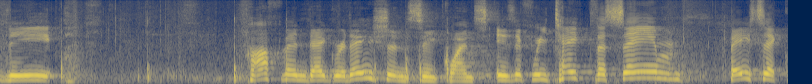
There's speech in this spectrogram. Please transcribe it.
the Hofmann degradation sequence is if we take the same basic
